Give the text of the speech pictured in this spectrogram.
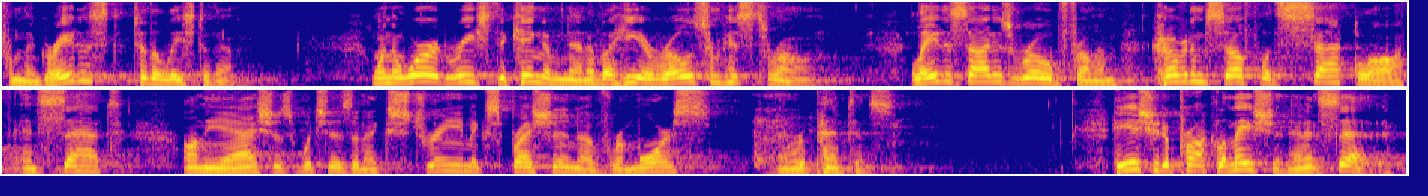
from the greatest to the least of them. When the word reached the king of Nineveh, he arose from his throne, laid aside his robe from him, covered himself with sackcloth, and sat on the ashes, which is an extreme expression of remorse and repentance. He issued a proclamation, and it said,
